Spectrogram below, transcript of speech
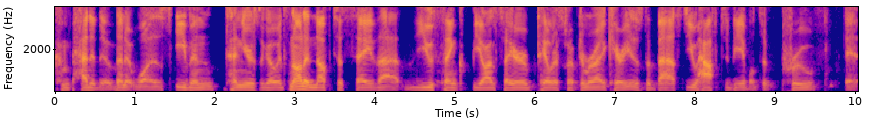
competitive than it was even 10 years ago. It's not enough to say that you think Beyonce or Taylor Swift or Mariah Carey is the best. You have to be able to prove it.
